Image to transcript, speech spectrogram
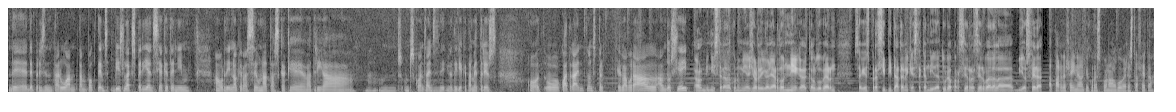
de, de presentar-ho amb tan poc temps, vist l'experiència que tenim a Ordino, que va ser una tasca que va trigar bueno, uns, uns quants anys, jo diria que també tres o, o quatre anys doncs, per elaborar el, el dossier. El ministre d'Economia, Jordi Gallardo, nega que el govern s'hagués precipitat en aquesta candidatura per ser reserva de la biosfera. La part de feina que correspon al govern està feta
